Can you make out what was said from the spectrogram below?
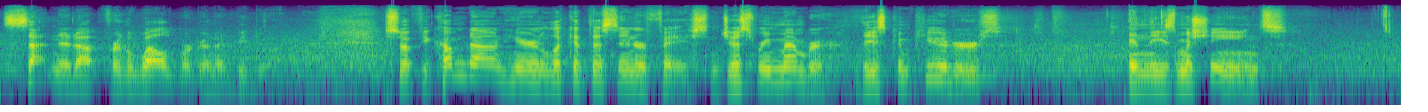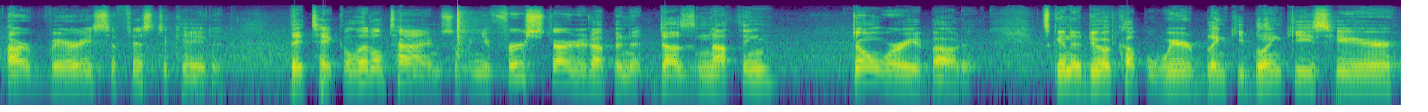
setting it up for the weld we're going to be doing. So if you come down here and look at this interface, and just remember, these computers in these machines are very sophisticated. They take a little time. So when you first start it up and it does nothing, don't worry about it. It's going to do a couple weird blinky blinkies here.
